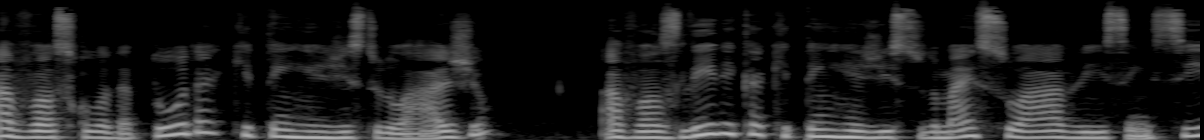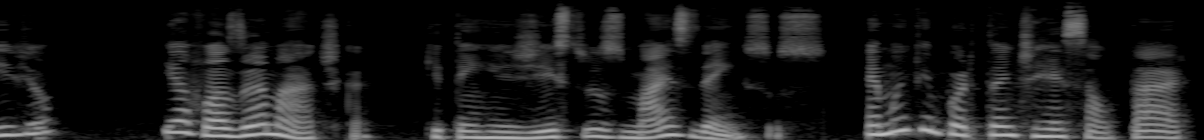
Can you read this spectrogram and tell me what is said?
a voz coloratura, que tem registro ágil, a voz lírica, que tem registro mais suave e sensível, e a voz dramática, que tem registros mais densos. É muito importante ressaltar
